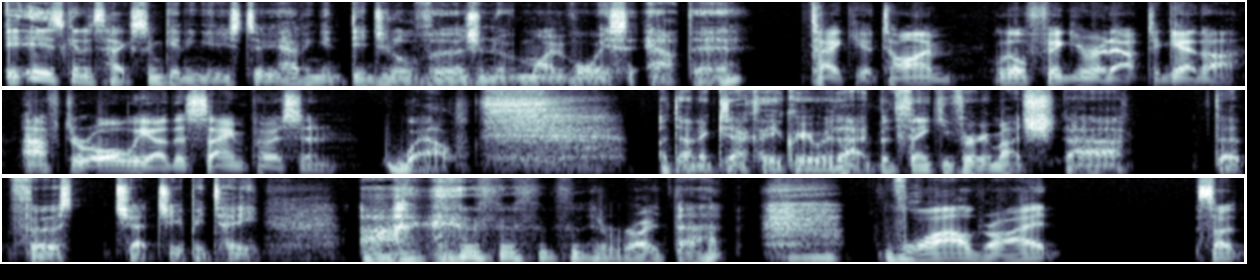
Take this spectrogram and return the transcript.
It is going to take some getting used to having a digital version of my voice out there. Take your time. We'll figure it out together. After all, we are the same person. Well, I don't exactly agree with that, but thank you very much. Uh, that first ChatGPT uh, wrote that. Wild, right? So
